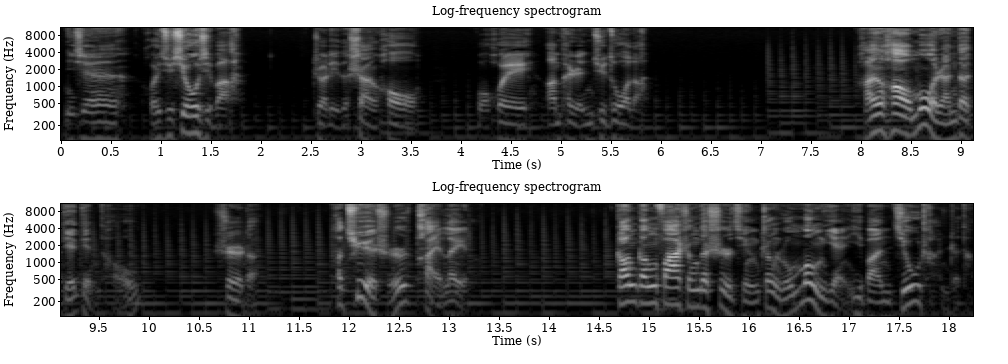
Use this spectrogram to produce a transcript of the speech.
你先回去休息吧，这里的善后我会安排人去做的。”韩浩漠然的点点头：“是的，他确实太累了。刚刚发生的事情正如梦魇一般纠缠着他。”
